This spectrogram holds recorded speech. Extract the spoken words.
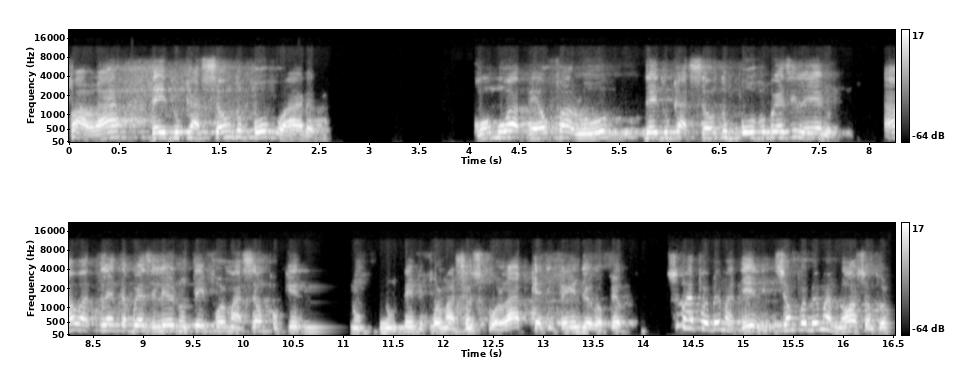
falar da educação do povo árabe, como o Abel falou da educação do povo brasileiro. Ah, o atleta brasileiro não tem formação porque não, não teve formação escolar, porque é diferente do europeu. Isso não é problema dele, isso é um problema nosso, é um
